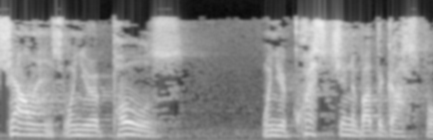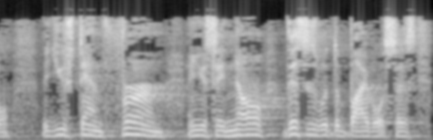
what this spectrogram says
challenged, when you're opposed, when you're questioned about the gospel, that you stand firm and you say, No, this is what the Bible says.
